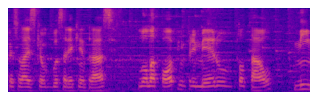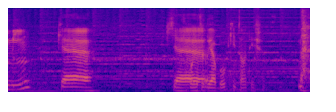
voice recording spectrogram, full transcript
personagens que eu gostaria que entrasse. Lola Pop em primeiro total. Min Min, que é. Que Favorito do é. Yabuki, então tem chance.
